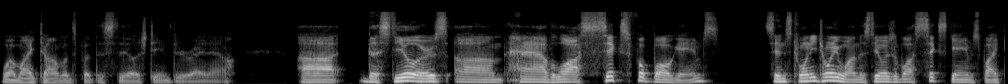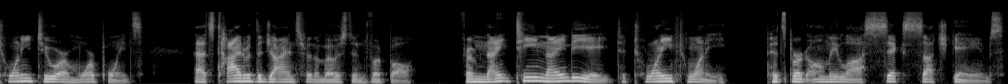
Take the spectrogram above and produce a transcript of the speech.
what Mike Tomlin's put the Steelers team through right now. Uh, the Steelers um, have lost six football games since 2021. The Steelers have lost six games by 22 or more points. That's tied with the Giants for the most in football. From 1998 to 2020, Pittsburgh only lost six such games.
